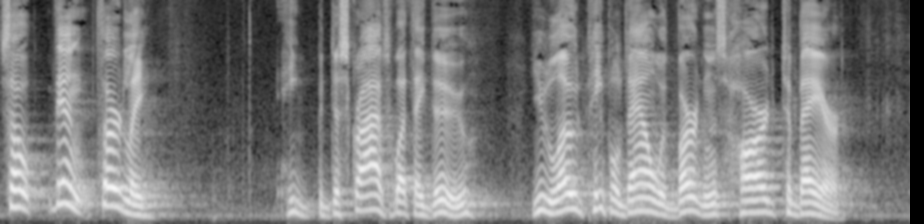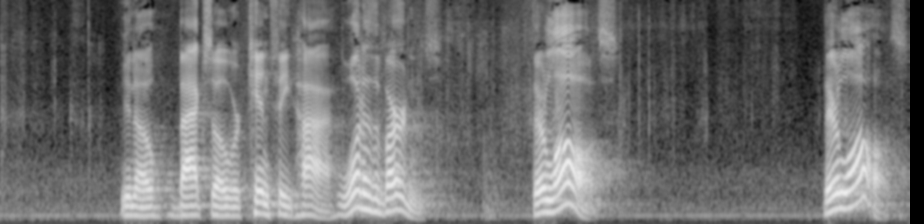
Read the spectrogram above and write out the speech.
So then, thirdly, he describes what they do. You load people down with burdens hard to bear. You know, backs over 10 feet high. What are the burdens? They're laws. They're laws.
